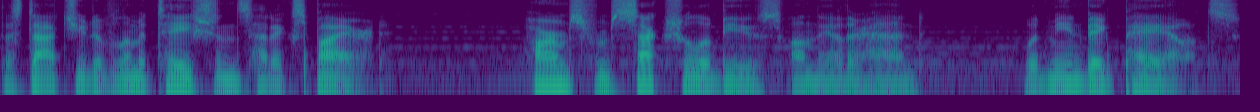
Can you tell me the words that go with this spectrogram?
The statute of limitations had expired. Harms from sexual abuse, on the other hand, would mean big payouts.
